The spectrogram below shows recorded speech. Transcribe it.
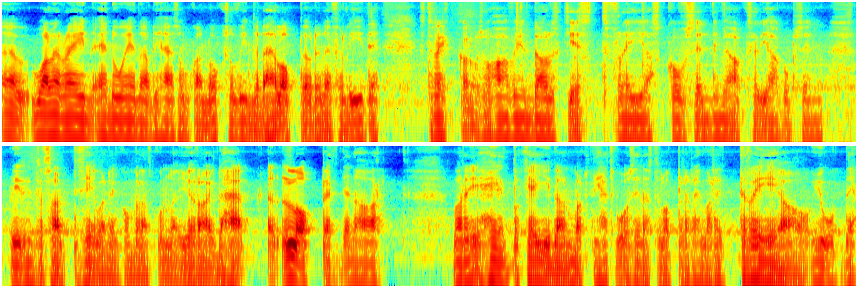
Äh, Valerain är nog en av de här som kan också vinna det här loppet och den är för lite. Och så har vi en dansk gäst, Freja Skovsendi med Axel Jakobsen. Blir intressant att se vad den kommer att kunna göra i det här loppet. Den har varit helt okej okay i Danmark de här två senaste loppen. Den varit trea och gjort det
